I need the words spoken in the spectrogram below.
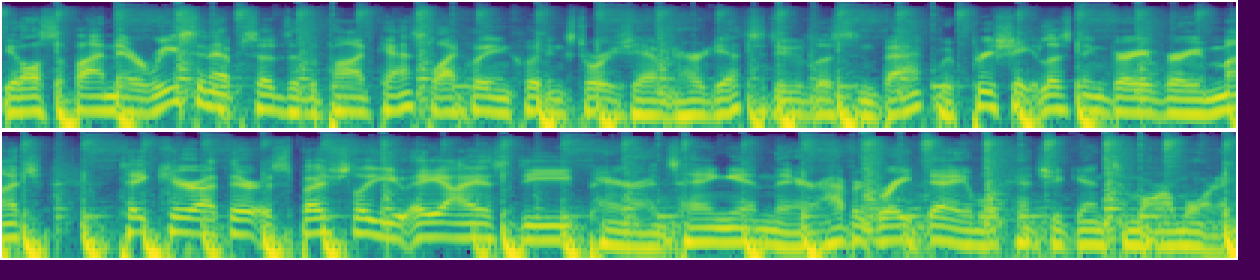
You'll also find there recent episodes of the podcast, likely including stories you haven't heard yet, so do listen back. We appreciate you listening very, very much. Take care out there, especially you AISD parents. Hang in there. Have a great day. We'll catch you again tomorrow morning.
